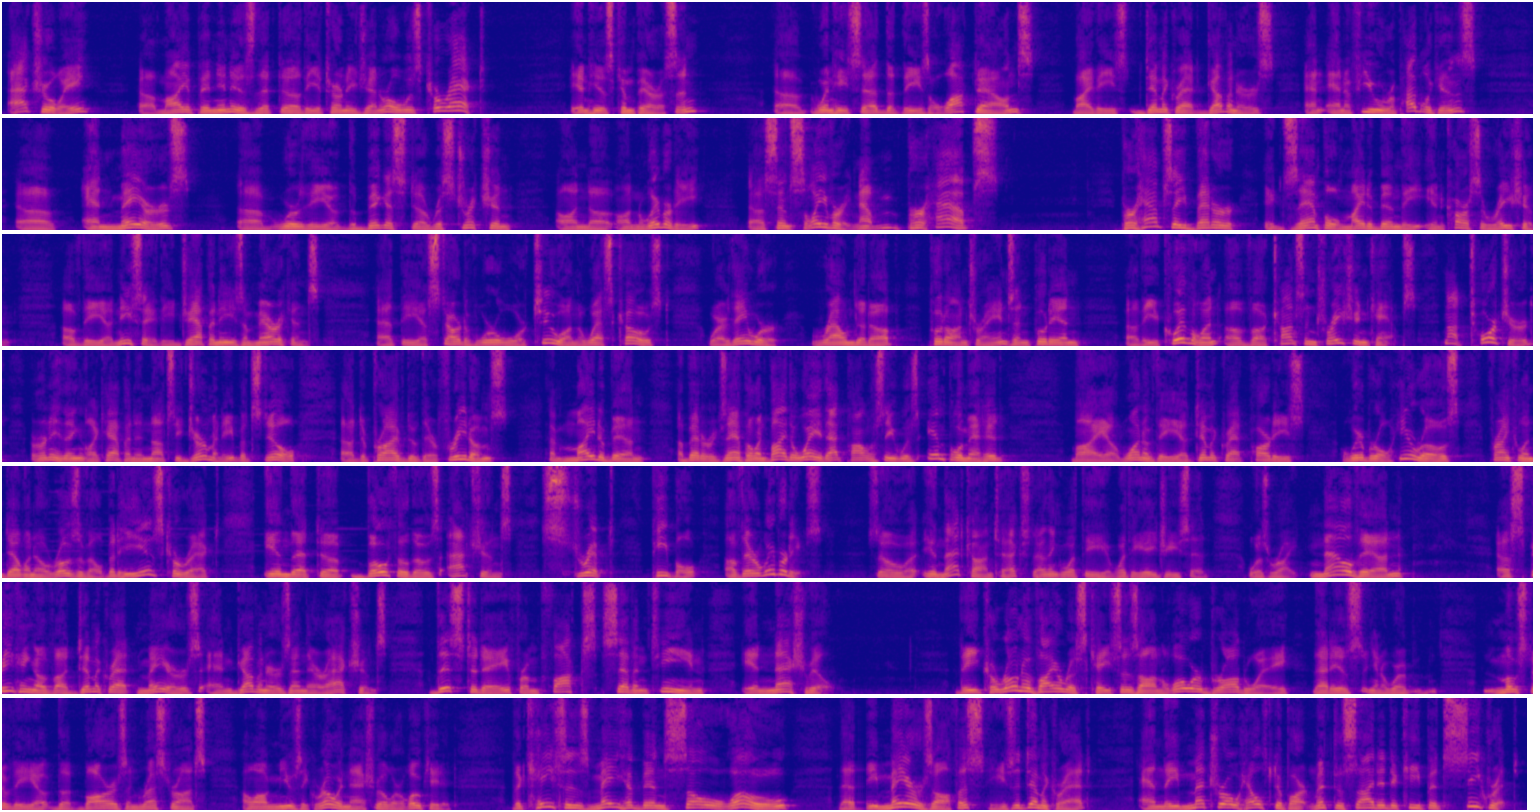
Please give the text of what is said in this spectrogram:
Actually, uh, my opinion is that uh, the Attorney General was correct in his comparison uh, when he said that these lockdowns by these Democrat governors and, and a few Republicans uh, and mayors uh, were the, uh, the biggest restriction on, on liberty uh, since slavery. Now, perhaps, perhaps a better example might have been the incarceration of the uh, Nisei, the Japanese Americans, at the uh, start of World War II on the West Coast, where they were rounded up, put on trains, and put in uh, the equivalent of uh, concentration camps. Not tortured or anything like happened in Nazi Germany, but still uh, deprived of their freedoms. That might have been a better example. And by the way, that policy was implemented by uh, one of the uh, Democrat Party's liberal heroes, Franklin Delano Roosevelt. But he is correct in that uh, both of those actions stripped people of their liberties. So, uh, in that context, I think what the what the AG said was right. Now, then, uh, speaking of uh, Democrat mayors and governors and their actions, this today from Fox 17 in Nashville. The coronavirus cases on Lower Broadway, that is, you know, where most of the, uh, the bars and restaurants along Music Row in Nashville are located. The cases may have been so low that the mayor's office, he's a Democrat, and the Metro Health Department decided to keep it secret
